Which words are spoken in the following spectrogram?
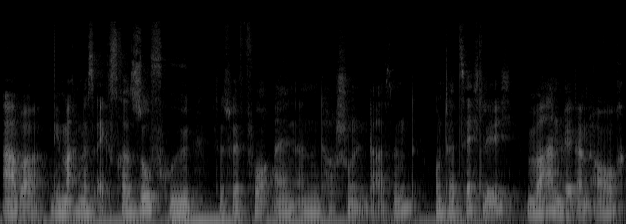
aber wir machen das extra so früh, dass wir vor allen anderen Tauchschulen da sind. Und tatsächlich waren wir dann auch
